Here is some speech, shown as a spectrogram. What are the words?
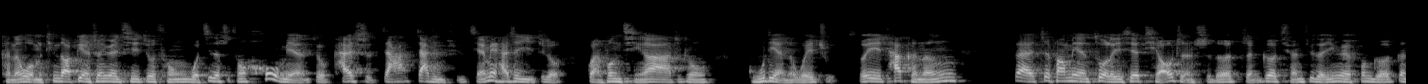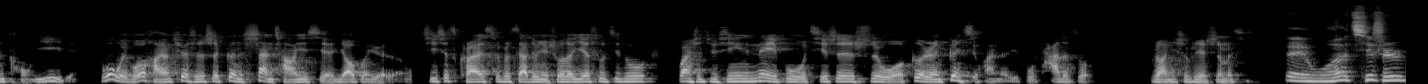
可能我们听到电声乐器就从我记得是从后面就开始加加进去，前面还是以这个管风琴啊这种古典的为主，所以他可能。在这方面做了一些调整，使得整个全剧的音乐风格更统一一点。不过韦伯好像确实是更擅长一些摇滚乐的。Jesus Christ Superstar 就你说的耶稣基督万事巨星那一部，其实是我个人更喜欢的一部他的作品。不知道你是不是也是这么想？对我其实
